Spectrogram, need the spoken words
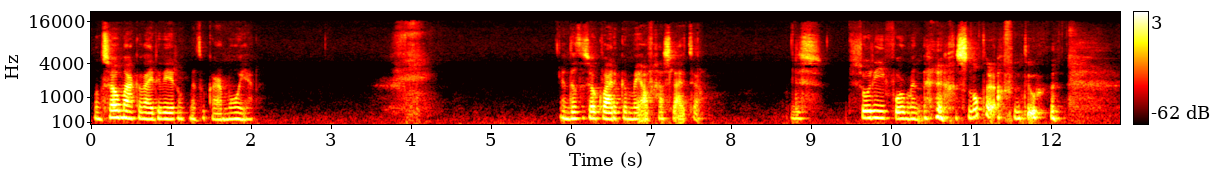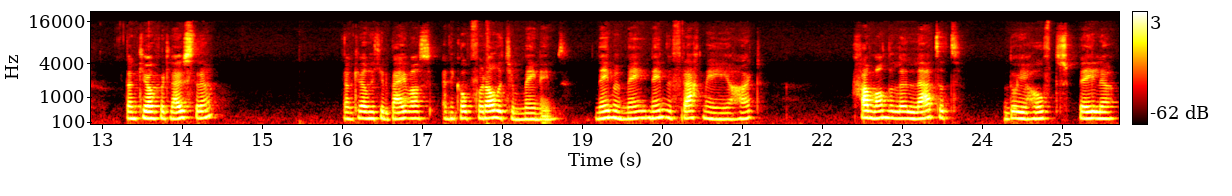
Want zo maken wij de wereld met elkaar mooier. En dat is ook waar ik hem mee af ga sluiten. Dus sorry voor mijn gesnotter af en toe. Dankjewel voor het luisteren. Dankjewel dat je erbij was. En ik hoop vooral dat je hem meeneemt. Neem hem mee. Neem de vraag mee in je hart. Ga wandelen. Laat het door je hoofd spelen.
